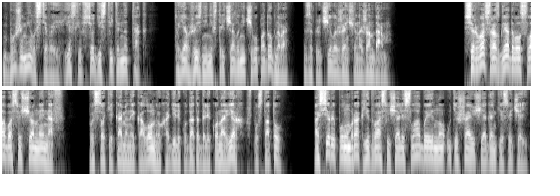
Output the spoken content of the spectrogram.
Боже милостивый, если все действительно так, то я в жизни не встречала ничего подобного, заключила женщина-жандарм. Сервас разглядывал слабо освещенный неф. Высокие каменные колонны уходили куда-то далеко наверх, в пустоту а серый полумрак едва освещали слабые, но утешающие огоньки свечей.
